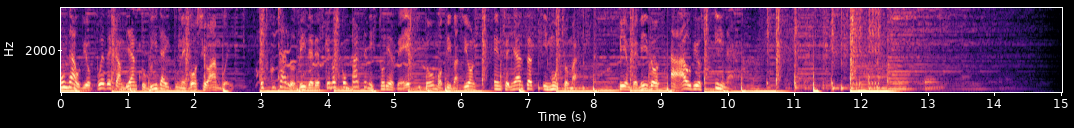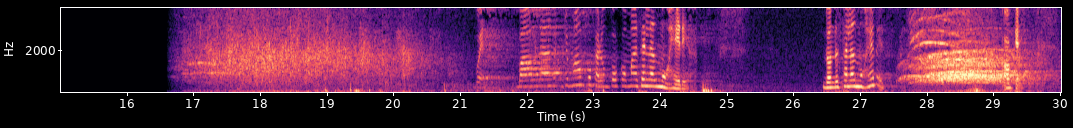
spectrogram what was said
Un audio puede cambiar tu vida y tu negocio Amway. Escucha a los líderes que nos comparten historias de éxito, motivación, enseñanzas y mucho más. Bienvenidos a Audios INA. Bueno, voy a hablar, yo me voy a enfocar un poco más en las mujeres. ¿Dónde están las mujeres? Ok.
